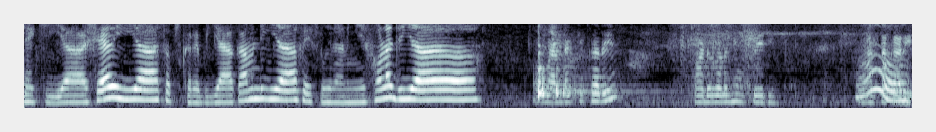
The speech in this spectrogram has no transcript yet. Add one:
ലൈക്ക് ചെയ്യുക ഷെയർ ചെയ്യുക സബ്സ്ക്രൈബ് ചെയ്യുക കമന്റ് ചെയ്യുക ഫേസ്ബുക്കിലാണെങ്കിൽ ഫോളോ ചെയ്യുക. അപ്പോൾ വെണ്ടയ്ക്ക കറിയും കടുകളഞ്ഞ ഉപ്പേരി കറി.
